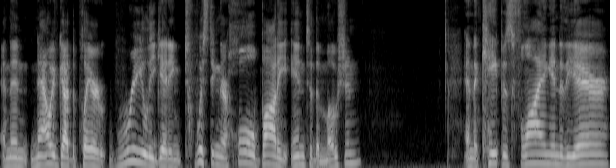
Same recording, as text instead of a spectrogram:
And then now we've got the player really getting twisting their whole body into the motion. And the cape is flying into the air.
